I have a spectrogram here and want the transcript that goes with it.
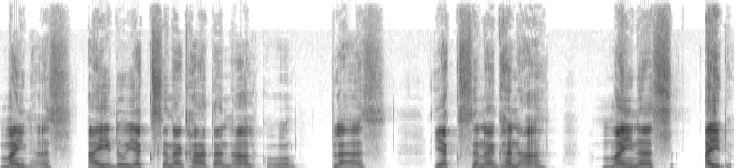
ಮೈನಸ್ ಐದು ಎಕ್ಸ್ನ ಘಾತ ನಾಲ್ಕು ಪ್ಲಸ್ ಎಕ್ಸ್ನ ಘನ ಮೈನಸ್ ಐದು.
